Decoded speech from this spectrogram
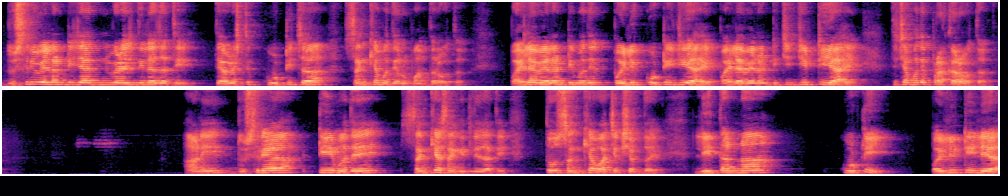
दुसरी वेलांटी ज्या वेळेस दिल्या जाते त्यावेळेस ते कोटीचा संख्यामध्ये रूपांतर होतं. पहिल्या वेलांटीमध्ये पहिली कोटी जी आहे पहिल्या वेलांटीची जी टी आहे तिच्यामध्ये प्रकार होतात. आणि दुसऱ्या टीमध्ये संख्या सांगितली जाते. तो संख्यावाचक शब्द आहे. लिहिताना कोटी पहिली टी लिहा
